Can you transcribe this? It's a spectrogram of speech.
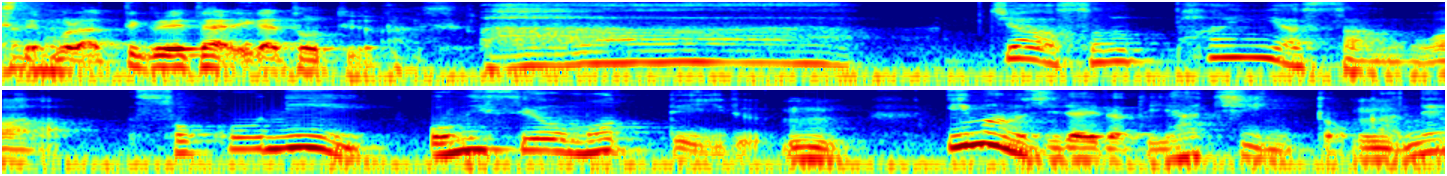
してもらってくれてありがとうって言うわけですよ。ああじゃあそのパン屋さんはそこにお店を持っている、うん。今の時代だと家賃とかね、うんうんう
